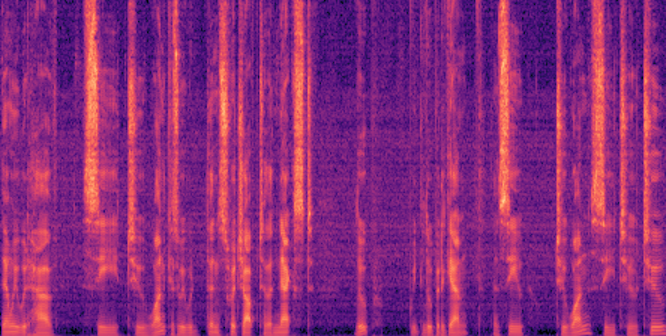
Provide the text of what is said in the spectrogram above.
then we would have C21 because we would then switch up to the next loop. We'd loop it again. Then C21, C22,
